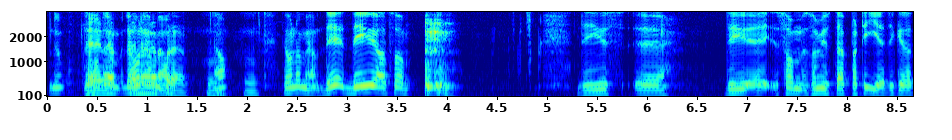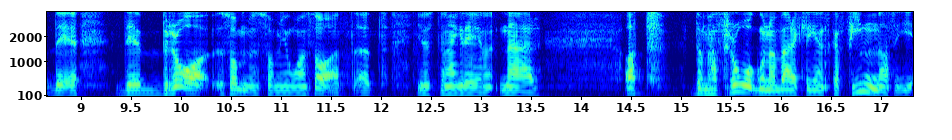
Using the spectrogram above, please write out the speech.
Jo, det håller, det jag med på med det? om. Mm. Ja. Mm. Det håller jag med om. Det, är ju alltså Det är ju eh, det är eh, som, som just det här partiet, jag tycker att det är, det är bra som, som Johan sa att, att just den här grejen när att de här frågorna verkligen ska finnas i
